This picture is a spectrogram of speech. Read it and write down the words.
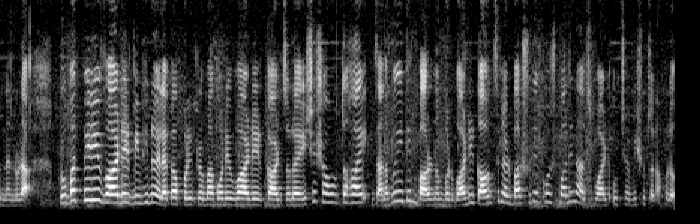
অন্যান্যরা। প্রভাত ফেরি ওয়ার্ডের বিভিন্ন এলাকা পরিক্রমা করে ওয়ার্ডের কার্যালয়ে এসে সমাপ্ত হয়। জানাব এই দিন বারো নম্বর ওয়ার্ডের কাউন্সিলর বাসুদেব ঘোষ বলেন, আজ ওয়ার্ড উৎসবের সূচনা হলো।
